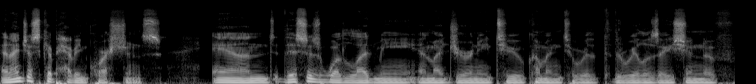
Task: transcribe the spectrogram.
and I just kept having questions. And this is what led me in my journey to coming to, re- to the realization of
